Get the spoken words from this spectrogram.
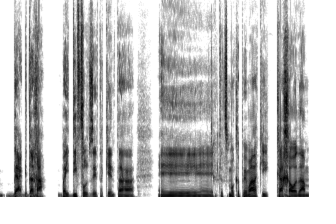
בהגדרה, by default זה יתקן את, ה, אה, את עצמו כלפי מעלה, כי ככה העולם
